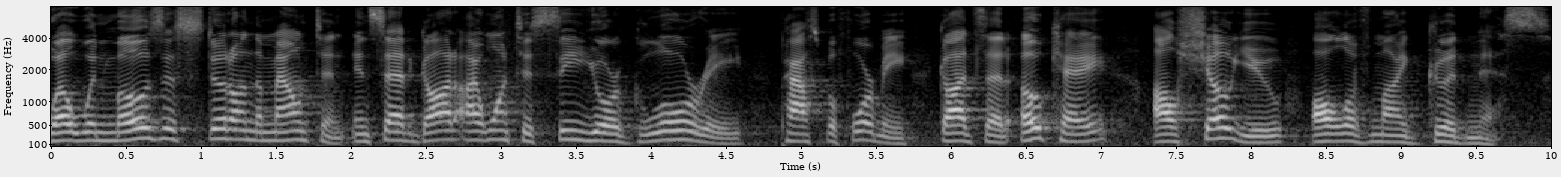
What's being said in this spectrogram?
Well, when Moses stood on the mountain and said, God, I want to see your glory pass before me, God said, Okay, I'll show you all of my goodness.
